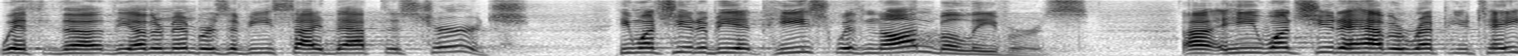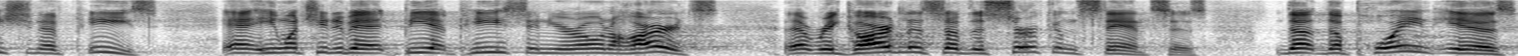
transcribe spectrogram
with the, the other members of Eastside Baptist Church. He wants you to be at peace with non believers. Uh, he wants you to have a reputation of peace. And he wants you to be at, be at peace in your own hearts, that regardless of the circumstances. The, the point is,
